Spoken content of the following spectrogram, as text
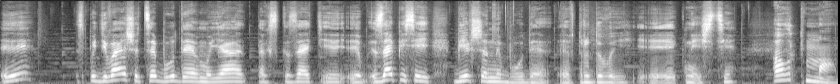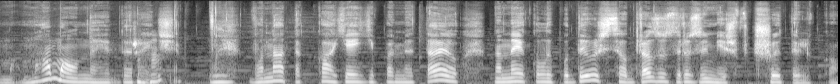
І сподіваюся, що це буде моя, так сказати, е, е, більше не буде е, в трудовій книжці. А от мама, мама у неї, до речі, вона така, я її пам'ятаю, на неї, коли подивишся, одразу зрозумієш, вчителька.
